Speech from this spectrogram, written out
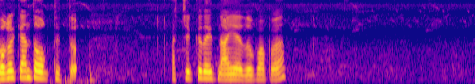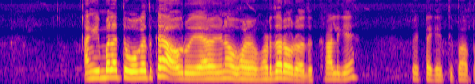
ಹತ್ಕೊಂಡು ಅಂತ ಹೋಗ್ತಿತ್ತು. ಅದು ಚಿಕ್ಕದೈತೆ ನಾಯಿ ಅದು ಪಾಪ. ಹಂಗೆ ಹಿಂಬಲತ್ತು ಹೋಗೋದಕ್ಕೆ ಅವರು ಏನೋ ಹೊಡೆದಾರ ಅವರು ಅದು ಕಾಲಿಗೆ. ಪೆಟ್ಟಾಗೈತಿ ಪಾಪ.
